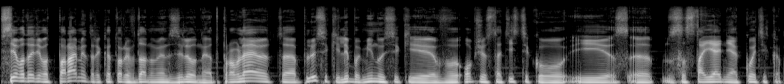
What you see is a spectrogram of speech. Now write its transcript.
все вот эти вот параметры, которые в данный момент зеленые, отправляют э, плюсики либо минусики в общую статистику и э, состояние котика.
